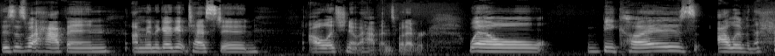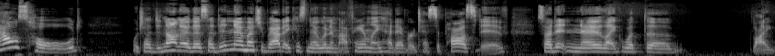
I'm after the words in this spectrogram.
this is what happened. I'm going to go get tested. I'll let you know what happens, whatever. Well, because I live in the household, which I did not know this, I didn't know much about it because no one in my family had ever tested positive. So I didn't know, like, what the, like,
